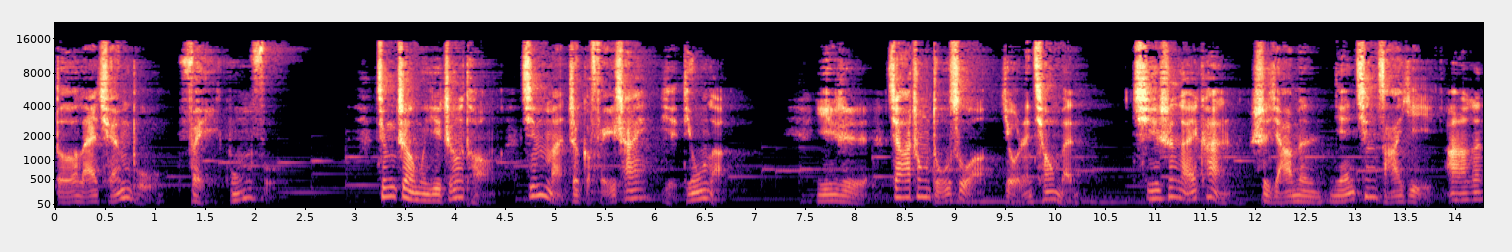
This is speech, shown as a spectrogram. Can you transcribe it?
得来全补费功夫。经这么一折腾，金满这个肥差也丢了。一日，家中独坐，有人敲门。起身来看，是衙门年轻杂役阿恩。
